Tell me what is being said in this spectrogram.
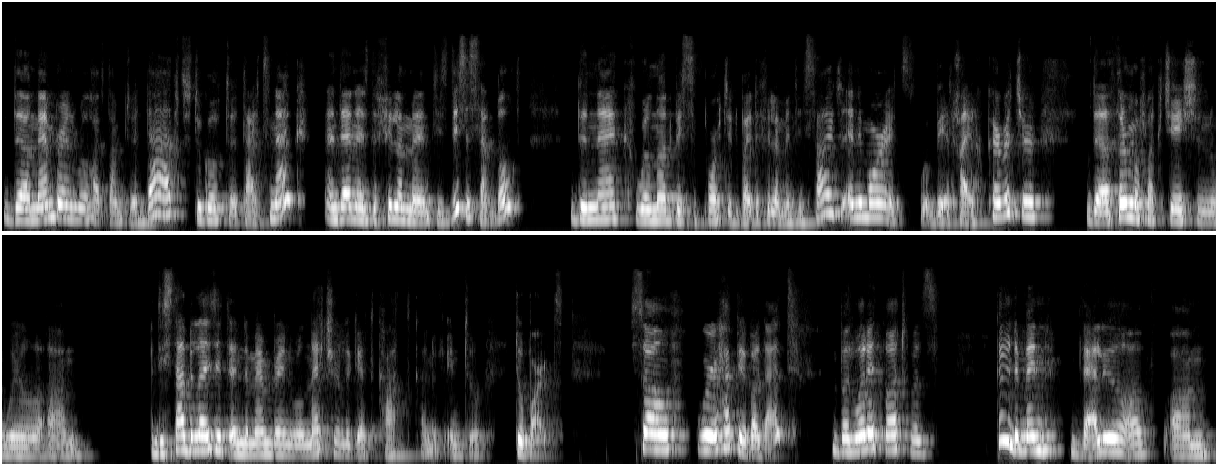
the membrane will have time to adapt to go to a tight neck. And then as the filament is disassembled, the neck will not be supported by the filament inside anymore. It will be at high curvature. The thermal fluctuation will um, destabilize it and the membrane will naturally get cut kind of into two parts. So we're happy about that. But what I thought was kind of the main value of um,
